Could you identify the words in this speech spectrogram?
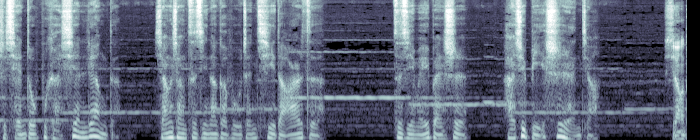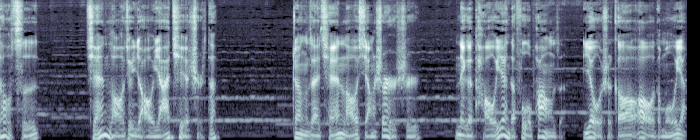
是前途不可限量的。想想自己那个不争气的儿子，自己没本事，还去鄙视人家。想到此，钱老就咬牙切齿的。正在钱老想事儿时，那个讨厌的富胖子又是高傲的模样。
